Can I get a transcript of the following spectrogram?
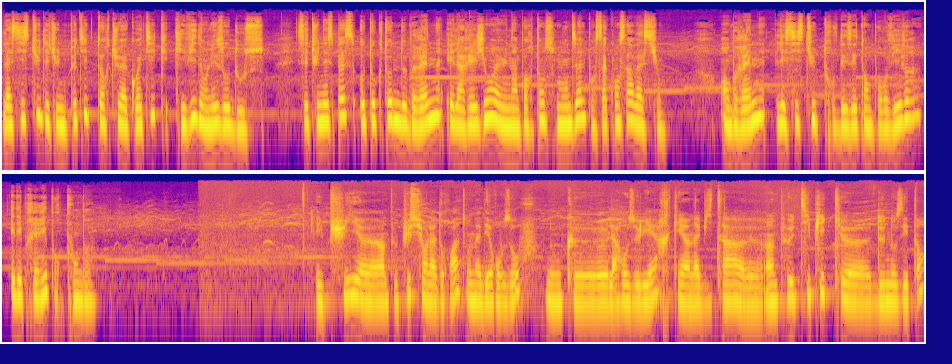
La cistude est une petite tortue aquatique qui vit dans les eaux douces. C'est une espèce autochtone de Brenne et la région a une importance mondiale pour sa conservation. En Brenne, les cistudes trouvent des étangs pour vivre et des prairies pour pondre. Et puis euh, un peu plus sur la droite, on a des roseaux, donc euh, la roselière qui est un habitat euh, un peu typique de nos étangs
